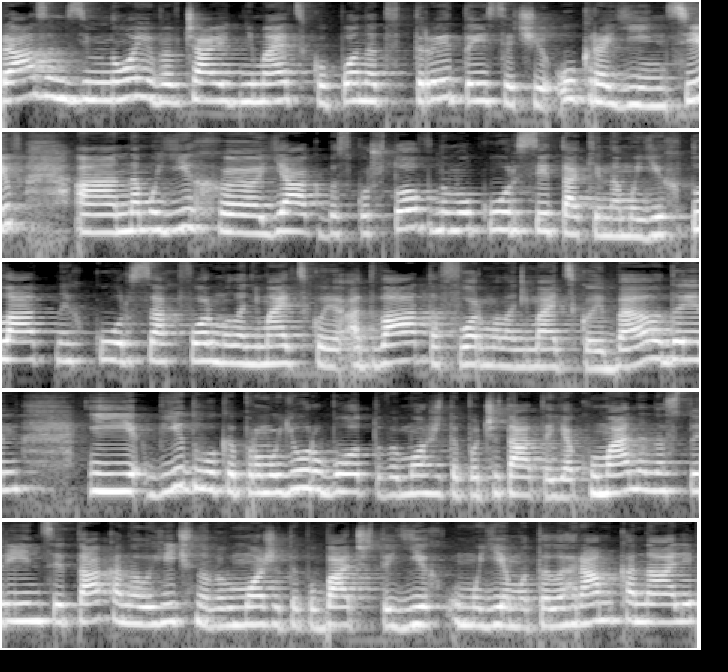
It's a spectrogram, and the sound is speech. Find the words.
Разом зі мною вивчають німецьку понад 3 тисячі українців. А на моїх е, як безкоштовному курсі, так і на моїх платних курсах формула німецької А2 та формула німецької Б1. І відгуки про мою роботу ви можете почитати як у мене на сторінці, так аналогічно ви можете побачити їх у моєму телеграм-каналі,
